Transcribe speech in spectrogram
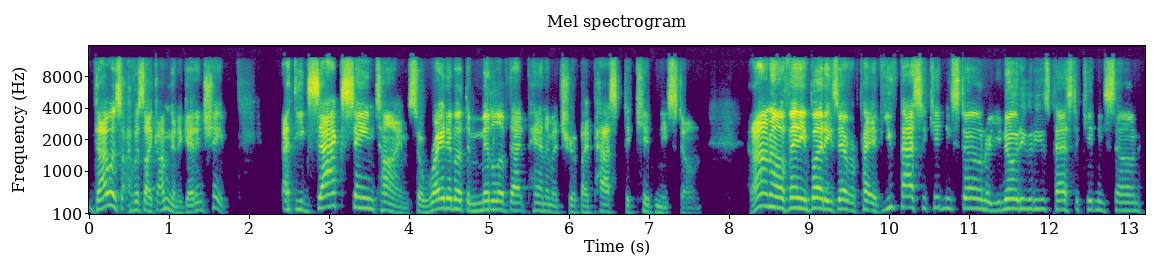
that was i was like i'm going to get in shape. At the exact same time so right about the middle of that panama trip i passed a kidney stone. And i don't know if anybody's ever if you've passed a kidney stone or you know anybody who's passed a kidney stone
